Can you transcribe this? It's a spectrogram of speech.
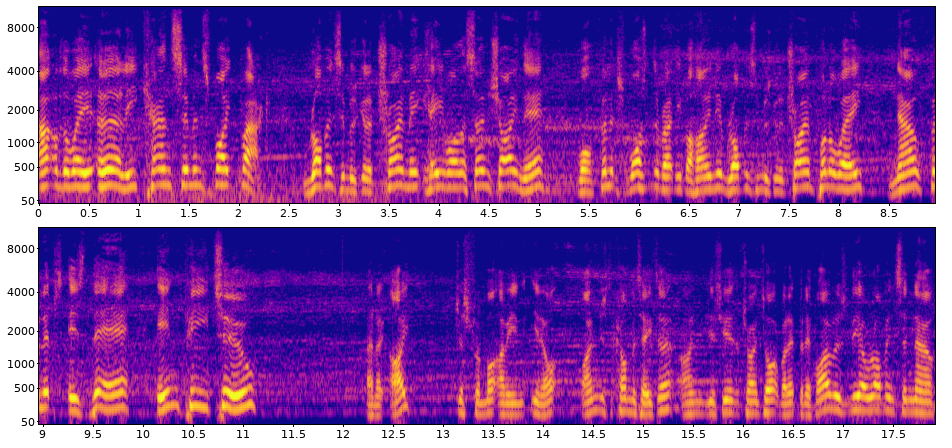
out of the way early. Can Simmons fight back? Robinson was going to try and make hay while the sun shine there. While Phillips wasn't directly behind him, Robinson was going to try and pull away. Now Phillips is there in P2. And I, just from, I mean, you know, I'm just a commentator. I'm just here to try and talk about it. But if I was Leo Robinson now,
